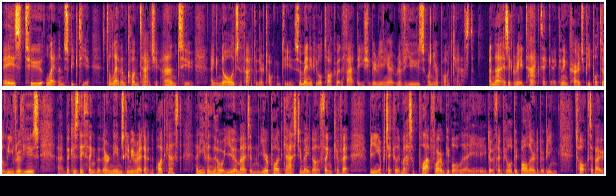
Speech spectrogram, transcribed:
Is to let them speak to you, to let them contact you, and to acknowledge the fact that they're talking to you. So many people talk about the fact that you should be reading out reviews on your podcast. And that is a great tactic. It can encourage people to leave reviews uh, because they think that their name's going to be read out in the podcast. And even though you imagine your podcast, you might not think of it being a particularly massive platform. People, uh, you don't think people would be bothered about being talked about.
